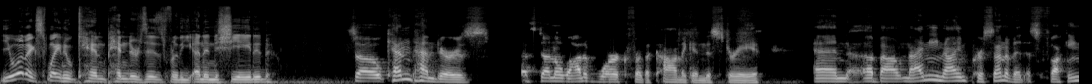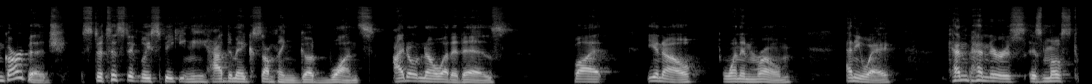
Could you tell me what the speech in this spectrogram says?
you want to explain who Ken Penders is for the uninitiated? So Ken Penders has done a lot of work for the comic industry, and about 99% of it is fucking garbage. Statistically speaking, he had to make something good once. I don't know what it is, but you know, when in Rome. Anyway, Ken Penders is most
